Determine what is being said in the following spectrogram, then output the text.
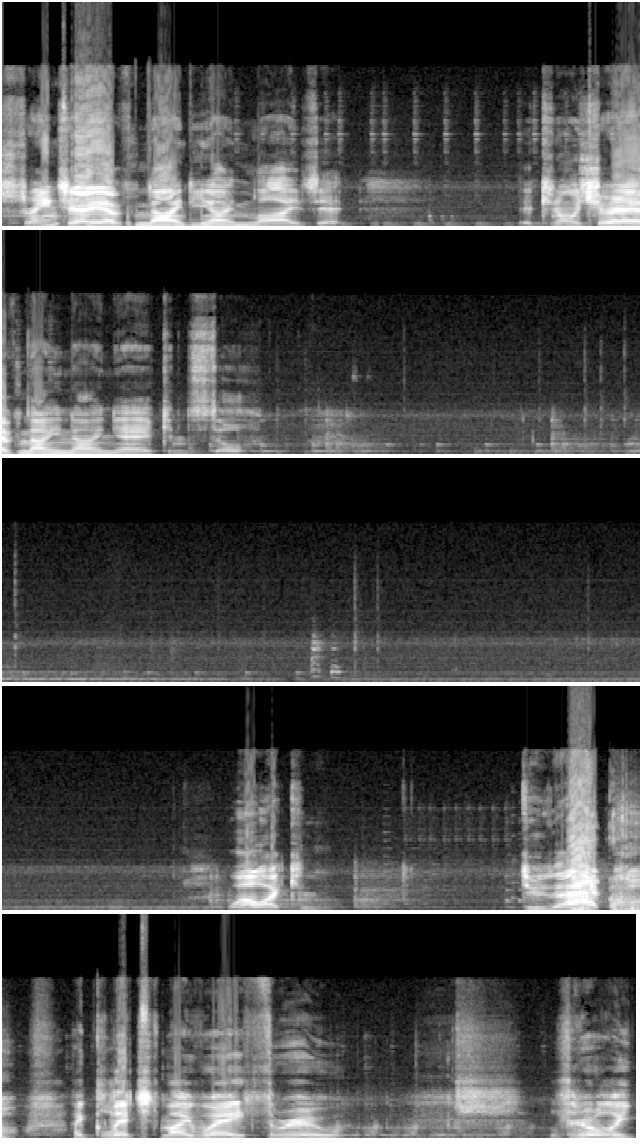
Strange I have 99 lives yet. It can only sure I have 99, yeah, it can still... Whoa, I can do that? Oh, I glitched my way through. Literally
